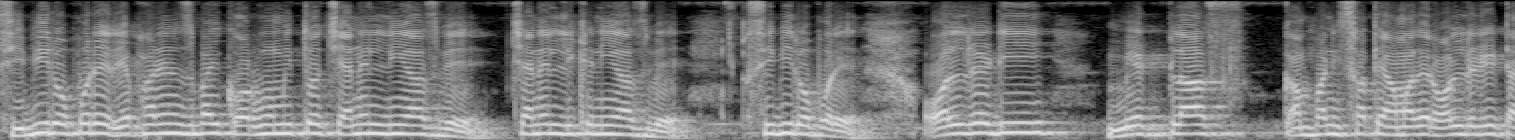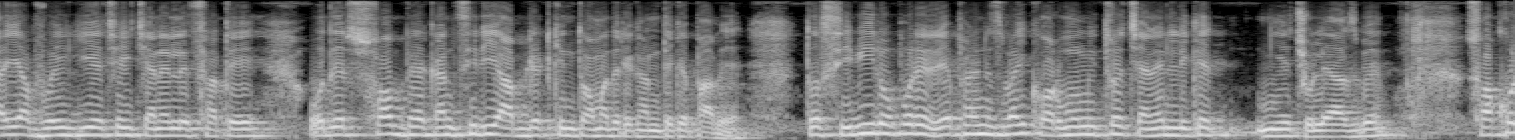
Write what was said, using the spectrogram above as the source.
সিবির ওপরে রেফারেন্স বাই কর্মমিত্র চ্যানেল নিয়ে আসবে। চ্যানেল লিখে নিয়ে আসবে। সিবির ওপরে। অলরেডি মেড প্লাস কোম্পানির সাথে আমাদের অলরেডি টাই আপ হয়ে গিয়েছে এই চ্যানেলের সাথে। ওদের সব ভ্যাকান্সিরই আপডেট কিন্তু আমাদের এখান থেকে পাবে। তো সিবির ওপরে রেফারেন্স বাই কর্মমিত্র চ্যানেল লিখে নিয়ে চলে আসবে। সকল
